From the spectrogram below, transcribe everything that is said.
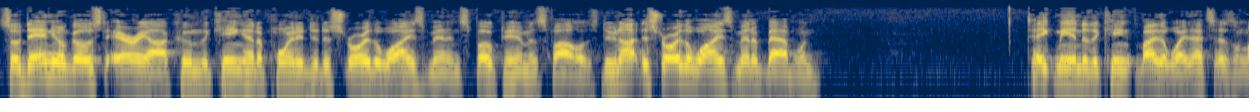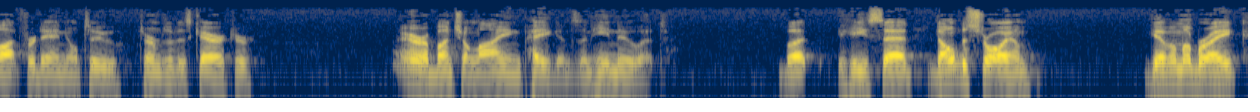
So Daniel goes to Arioch, whom the king had appointed to destroy the wise men, and spoke to him as follows Do not destroy the wise men of Babylon. Take me into the king. By the way, that says a lot for Daniel, too in terms of his character. They're a bunch of lying pagans, and he knew it. But he said, Don't destroy them. Give them a break.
